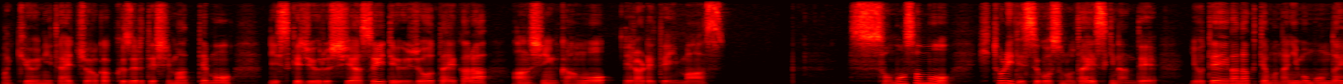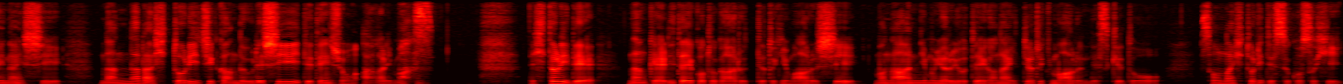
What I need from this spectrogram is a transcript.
まあ、急に体調が崩れてしまってもリスケジュールしやすいという状態から安心感を得られています。そもそも一人で過ごすの大好きなんで予定がなくても何も問題ないしなんなら一人時間で嬉しいってテンション上がります。で一人で何かやりたいことがあるって時もあるし、まあ、何にもやる予定がないっていう時もあるんですけどそんな一人で過ごす日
